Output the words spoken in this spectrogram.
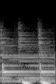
you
